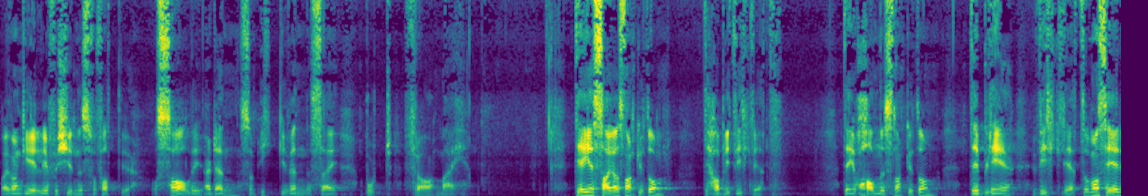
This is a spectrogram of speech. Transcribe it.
og evangeliet forkynnes for fattige. Og salig er den som ikke vender seg bort fra meg. Det Jesaja snakket om, det har blitt virkelighet. Det Johannes snakket om, det ble virkelighet. Og man ser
